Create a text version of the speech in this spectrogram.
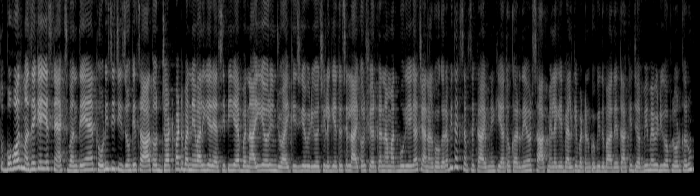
तो बहुत मज़े के ये स्नैक्स बनते हैं थोड़ी सी चीज़ों के साथ और झटपट बनने वाली ये रेसिपी है, बनाइए और इन्जॉय कीजिए। वीडियो अच्छी लगी है तो इसे लाइक और शेयर करना मत भूलिएगा। चैनल को अगर अभी तक सब्सक्राइब नहीं किया तो कर दें और साथ में लगे बेल के बटन को भी दबा दें ताकि जब भी मैं वीडियो अपलोड करूँ,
